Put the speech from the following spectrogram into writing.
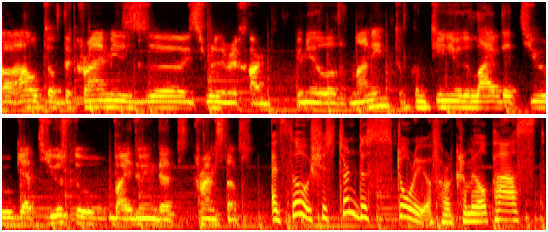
out of the crime is uh, is really really hard. You need a lot of money to continue the life that you get used to by doing that crime stuff. And so she's turned the story of her criminal past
